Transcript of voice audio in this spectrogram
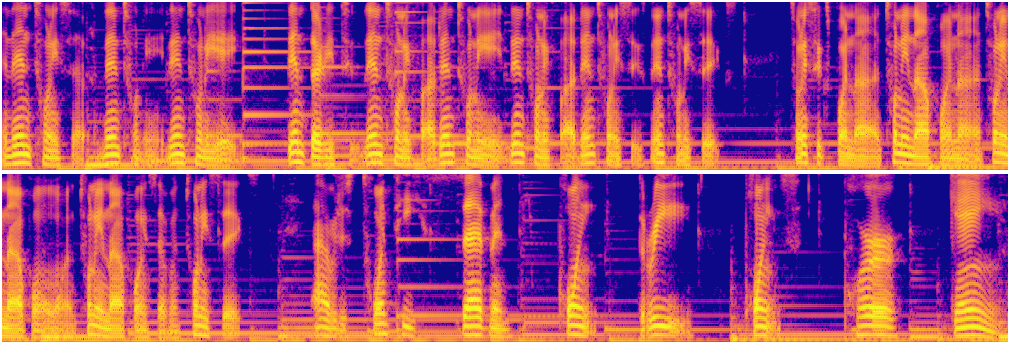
And then 27, then 28, then 28, then 32, then 25, then 28, then 25, then 26, then 26. 26.9, 29.9, 29.1, 29.7, 26 averages 27.3 points per game.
